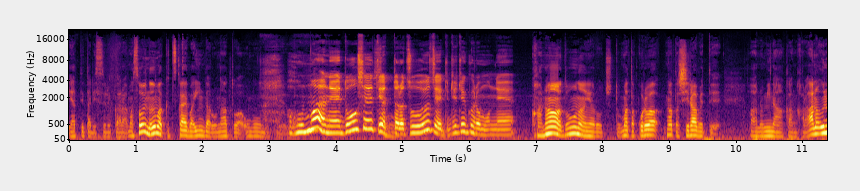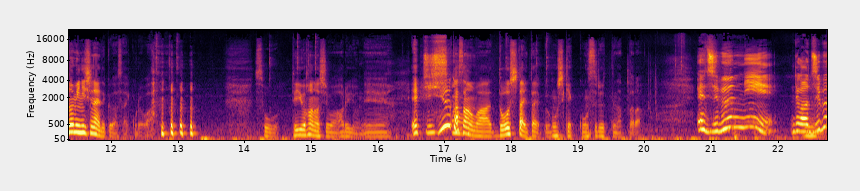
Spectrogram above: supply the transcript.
やってたりするから、まあ、そういうのうまく使えばいいんだろうなとは思うんだけど。ほんまやね。同性ってやったら贈与税って出てくるもんね。かな？どうなんやろ？うちょっとまたこれはまた調べてあの見なあかんから。あの鵜呑みにしないでくださいこれは。そう。っていう話はあるよね。え実ゆうかさんはどうしたいタイプ？もし結婚するってなったら。え自分にだから自分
